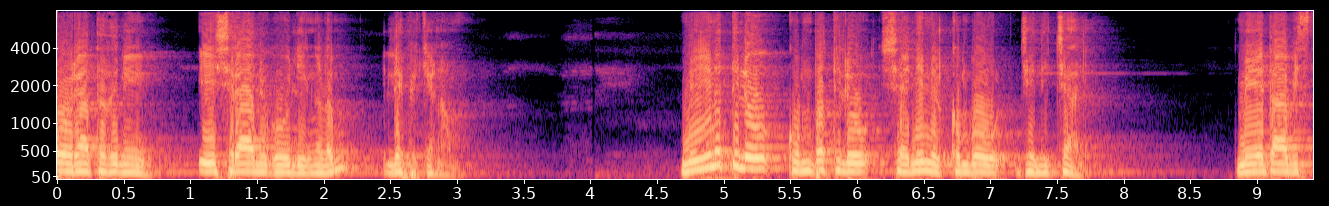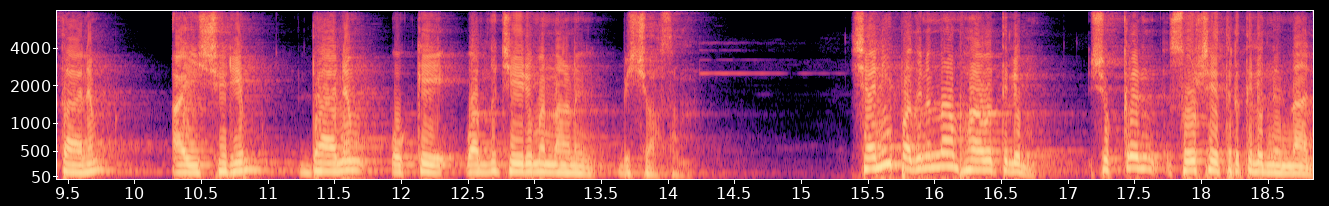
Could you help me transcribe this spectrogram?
പോരാത്തതിന് ഈശ്വരാനുകൂല്യങ്ങളും ലഭിക്കണം. മീനത്തിലോ കുംഭത്തിലോ ശനി നിൽക്കുമ്പോൾ ജനിച്ചാൽ മേധാവിസ്ഥാനം ഐശ്വര്യം ധനം ഒക്കെ വന്നു ചേരുമെന്നാണ് വിശ്വാസം. ശനി പതിനൊന്നാം ഭാവത്തിലും ശുക്രൻ സ്വക്ഷേത്രത്തിലും നിന്നാൽ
